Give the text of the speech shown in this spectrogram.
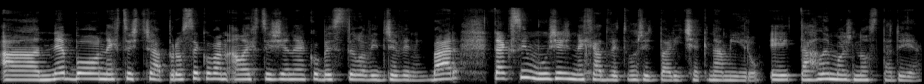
a nebo nechceš třeba prosekovan, ale chceš jen jakoby stylový dřevěný bar, tak si můžeš nechat vytvořit balíček na míru. I tahle možnost tady je.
